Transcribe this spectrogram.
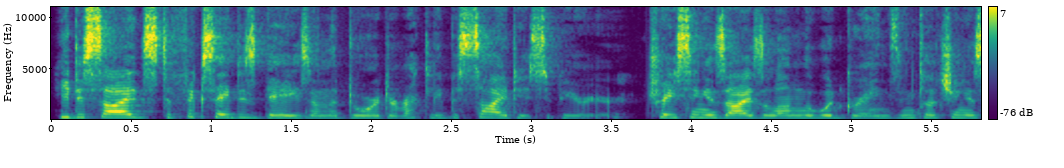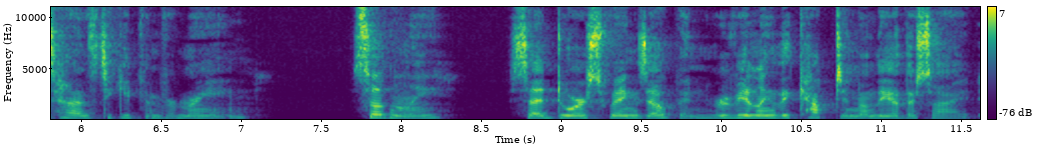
He decides to fixate his gaze on the door directly beside his superior, tracing his eyes along the wood grains and clutching his hands to keep them from wringing. Suddenly, Said door swings open, revealing the captain on the other side.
